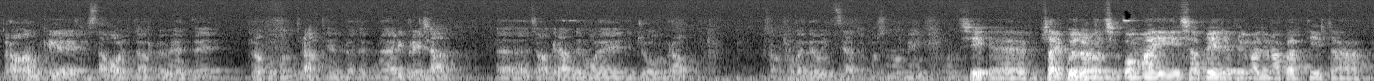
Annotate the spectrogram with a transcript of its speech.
però anche questa volta probabilmente troppo contratti nel primo tempo. Nella ripresa, eh, insomma, grande mole di gioco, però insomma, come abbiamo iniziato forse non benissimo. Sì, eh, sai, quello non si può mai sapere prima di una partita.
